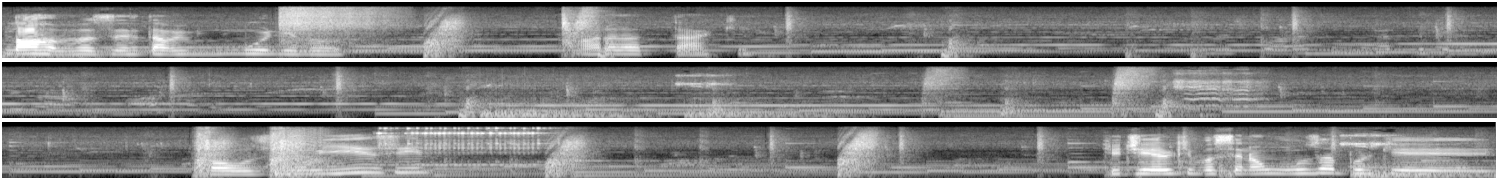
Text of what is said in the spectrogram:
Nossa, você estava imune no... hora do ataque. Golzinho easy. Que dinheiro que você não usa porque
